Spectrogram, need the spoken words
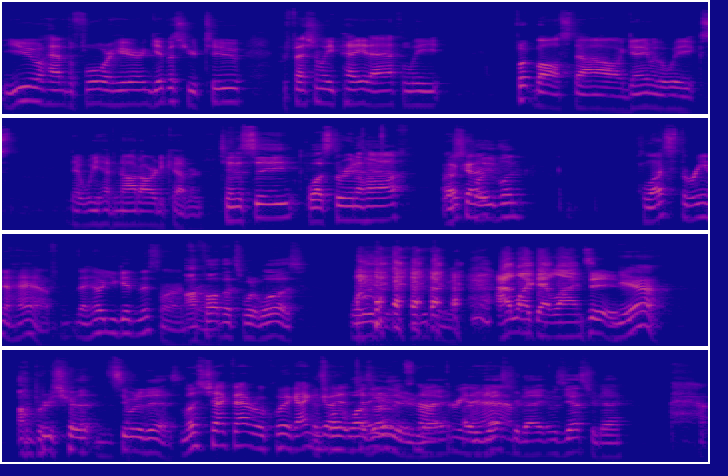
you have the floor here. Give us your two professionally paid athlete football style game of the weeks that we have not already covered. Tennessee plus three and a half versus Okay. Cleveland. Plus three and a half. The hell are you getting this line? I from? thought that's what it was. What is it? It. I like that line too. Yeah, I'm pretty sure. That, see what it is. let's check that real quick. I can That's go what ahead it was earlier it's today. not three and or a half. yesterday. It was yesterday.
